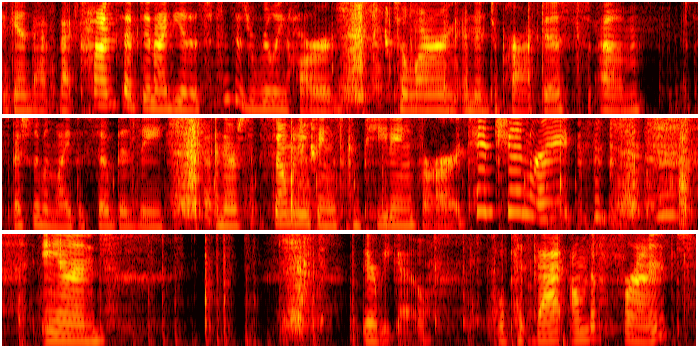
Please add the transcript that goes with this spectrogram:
Again, that, that concept and idea that sometimes is really hard to learn and then to practice. Um, especially when life is so busy and there's so many things competing for our attention, right? and there we go. We'll put that on the front.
